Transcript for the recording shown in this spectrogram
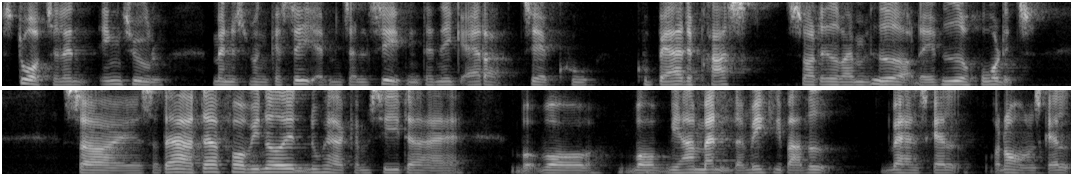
stort talent, ingen tvivl. Men hvis man kan se, at mentaliteten den ikke er der til at kunne, kunne bære det pres, så er det med videre, og det er videre hurtigt. Så, øh, så der, der får vi noget ind nu her, kan man sige, der er, hvor, hvor, hvor vi har en mand, der virkelig bare ved, hvad han skal, hvornår han skal.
